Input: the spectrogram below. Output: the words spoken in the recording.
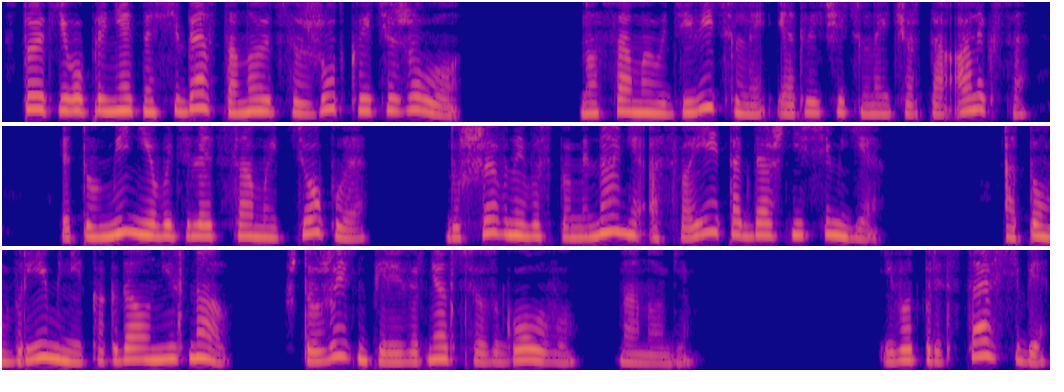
Стоит его принять на себя, становится жутко и тяжело. Но самая удивительная и отличительная черта Алекса — это умение выделять самые теплые, душевные воспоминания о своей тогдашней семье. О том времени, когда он не знал, что жизнь перевернет все с голову на ноги. И вот представь себе,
